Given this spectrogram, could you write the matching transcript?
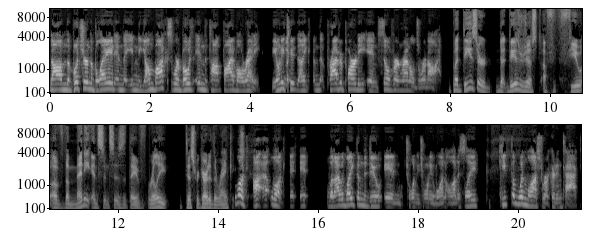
Um, the Butcher and the Blade and the in the Young Bucks were both in the top five already. The only two, like the Private Party and Silver and Reynolds, were not. but these are these are just a few of the many instances that they've really disregarded the rankings. Look, I, look. It, it, what I would like them to do in 2021, honestly, keep the win loss record intact,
